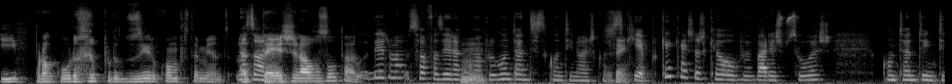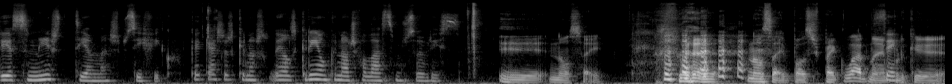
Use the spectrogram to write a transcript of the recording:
e procuro reproduzir o comportamento Mas até olha, gerar o resultado. Deixa-me só fazer uma pergunta antes de continuares com isso, Hum. Sim. que é, porquê é que achas que houve várias pessoas com tanto interesse neste tema específico? O que é que achas que nós, eles queriam que nós falássemos sobre isso? Eh, não sei. não sei, posso especular, não é? Sim. Porque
